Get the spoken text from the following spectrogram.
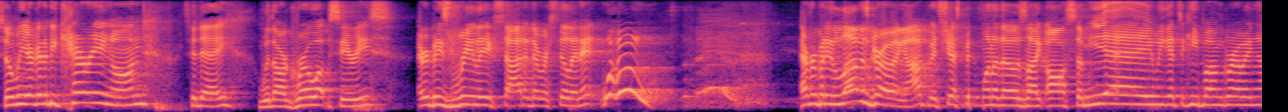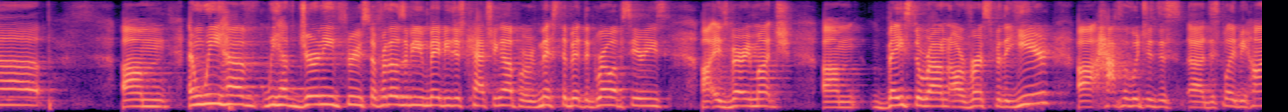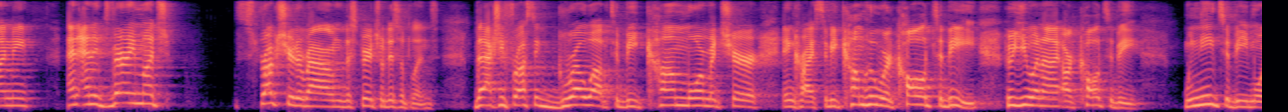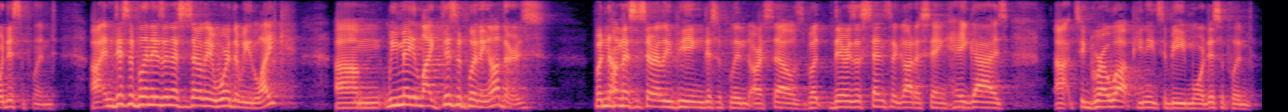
So, we are going to be carrying on today with our Grow Up series. Everybody's really excited that we're still in it. Woohoo! Everybody loves growing up. It's just been one of those like awesome, yay, we get to keep on growing up. Um, and we have we have journeyed through. So for those of you maybe just catching up or have missed a bit, the Grow Up series uh, is very much um, based around our verse for the year, uh, half of which is dis, uh, displayed behind me, and and it's very much structured around the spiritual disciplines that actually for us to grow up to become more mature in christ to become who we're called to be who you and i are called to be we need to be more disciplined. Uh, and discipline isn't necessarily a word that we like. Um, we may like disciplining others but not necessarily being disciplined ourselves. But there is a sense that god is saying hey guys uh, to grow up you need to be more disciplined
